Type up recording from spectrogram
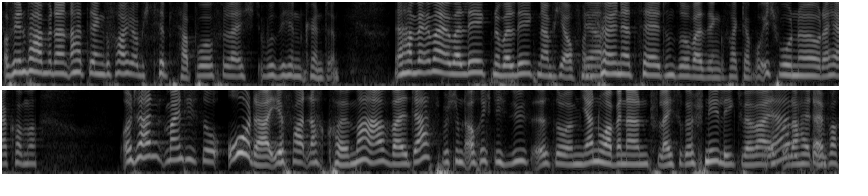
Auf jeden Fall haben wir dann, hat sie dann gefragt, ob ich Tipps habe, wo vielleicht, wo sie hin könnte. Dann haben wir immer überlegt und überlegt, dann habe ich auch von Ja. Köln erzählt und so, weil sie dann gefragt hat, wo ich wohne oder herkomme. Und dann meinte ich so, oder ihr fahrt nach Colmar, weil das bestimmt auch richtig süß ist, so im Januar, wenn dann vielleicht sogar Schnee liegt, wer weiß, Ja, oder halt stimmt. einfach,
